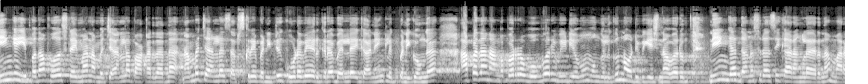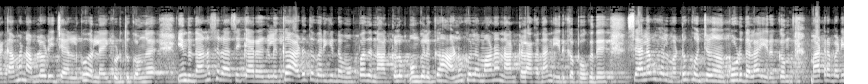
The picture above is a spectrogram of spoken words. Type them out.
நீங்கள் இப்போ தான் ஃபர்ஸ்ட் டைமாக நம்ம சேனலை பார்க்குறதா இருந்தால் நம்ம சேனலை சப்ஸ்கிரைப் பண்ணிவிட்டு கூடவே இருக்கிற பெல் ஐக்கானையும் கிளிக் பண்ணிக்கோங்க. அப்போ தான் நாங்கள் போடுற ஒவ்வொரு வீடியோவும் உங்களுக்கு நோட்டிஃபிகேஷனாக வரும். நீங்கள் தனுசு ராசிக்காரங்களாக இருந்தால் மறக்காமல் நம்மளுடைய சேனலுக்கு ஒரு லைக் கொடுத்துக்கோங்க. இந்த தனுசு ராசிக்காரர்களுக்கு அடுத்து வருகின்ற முப்பது நாட்களும் உங்களுக்கு அனுகூலமான நாட்களாக தான் இருக்க போகுது. செலவுகள் மட்டும் கொஞ்சம் கூடுதலாக இருக்கும். மற்றபடி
